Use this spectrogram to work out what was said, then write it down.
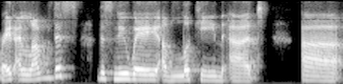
right? I love this this new way of looking at uh,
